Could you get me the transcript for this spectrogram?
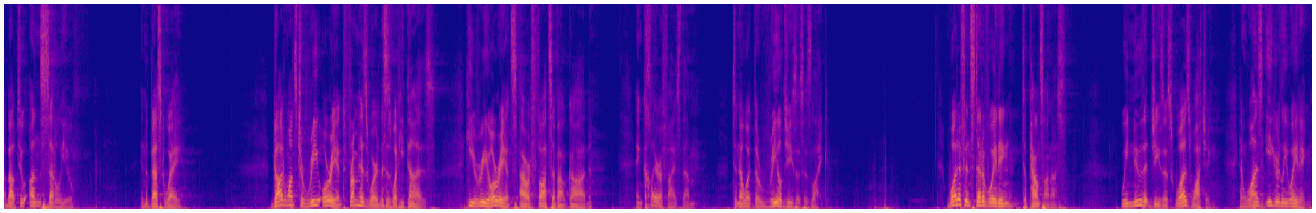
about to unsettle you in the best way. God wants to reorient from His Word. This is what He does. He reorients our thoughts about God and clarifies them to know what the real Jesus is like. What if instead of waiting to pounce on us, we knew that Jesus was watching and was eagerly waiting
